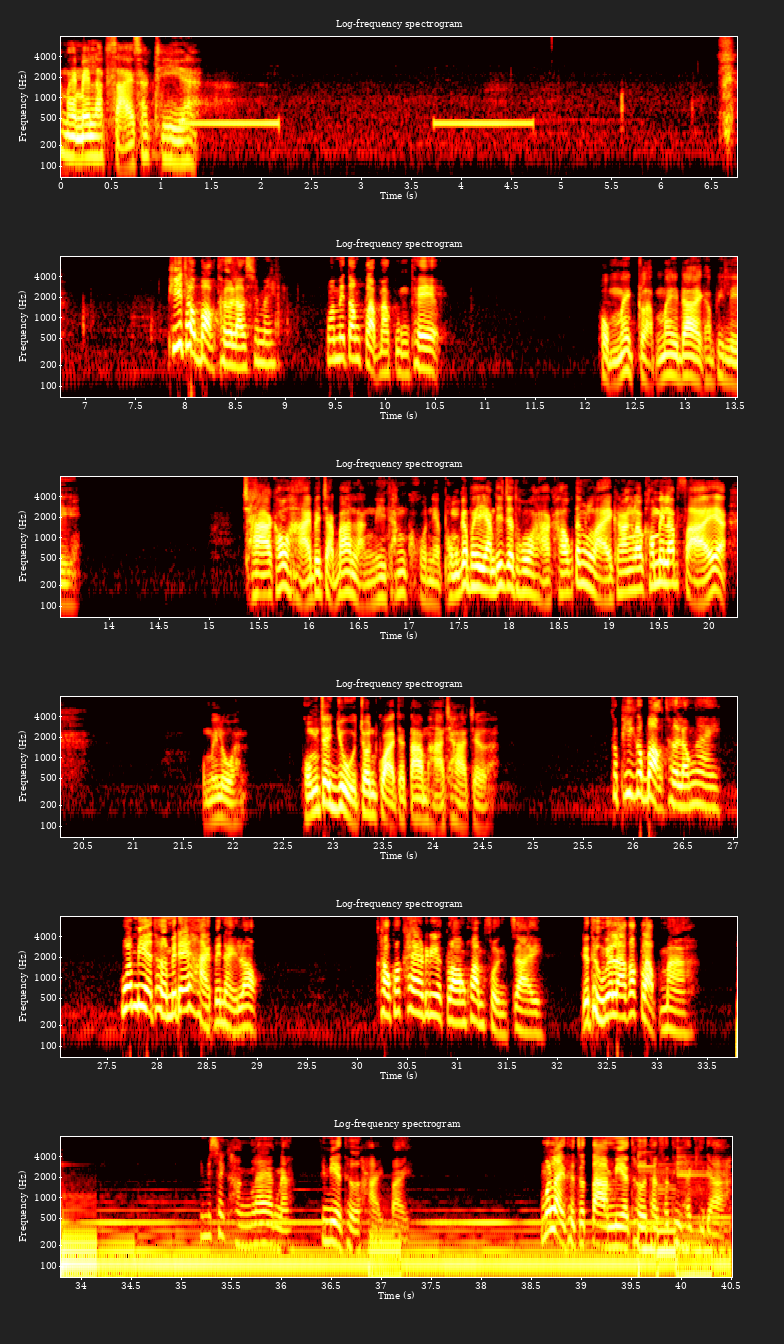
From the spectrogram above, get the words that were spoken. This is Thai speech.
ทำไมไม่รับสายสักทีอะพี่โทรบอกเธอแล้วใช่ไหม ว่าไม่ต้องกลับมากรุงเทพ ผมไม่กลับไม่ได้ครับพี่ลี ชาเขาหายไปจากบ้านหลังนี้ทั้งคนเนี่ย ผมก็พยายามที่จะโทรหาเขาตั้งหลายครั้งแล้วเขาไม่รับสายอะ ผมไม่รู้ครับ ผมจะอยู่จนกว่าจะตามหาชาเจอ ก็พี่ก็บอกเธอแล้วไง ว่าเมียเธอไม่ได้หายไปไหนหรอก เขาก็แค่เรียกร้องความสนใจ เดี๋ยวถึงเวลาก็กลับมา นี่ไม่ใช่ครั้งแรกนะ ที่เมียเธอหายไป เมื่อไหร่เธอจะตามเมียเธอทันสักทีฮากิดา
